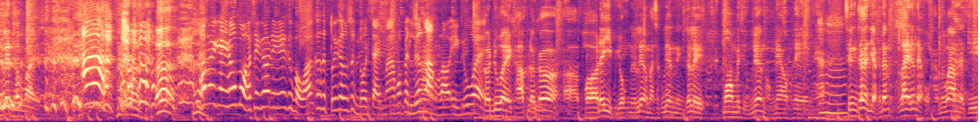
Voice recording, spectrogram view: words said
จะเล่นทำไมเออแล้วเป็นไงเขา บอกว่าซิงเกิลนี้เนี่ยคือบอกว่าก็คือตุ้ยก็รู้สึกโดนใจมากเพราะเป็นเรื่องราวของเราเองด้วย ก็ด้วยครับ แล้วก็อ่าพอได้หยิบยกเนื้อเรื่องมาสักเรื่องหนึ่งก็เลยมองไปถึงเรื่องของแนวเพลงนะฮะอือฮึซึ่งถ้าอยากตั้งไล่ตั้งแต่อกหักไม่ว่าเมื่อกี้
